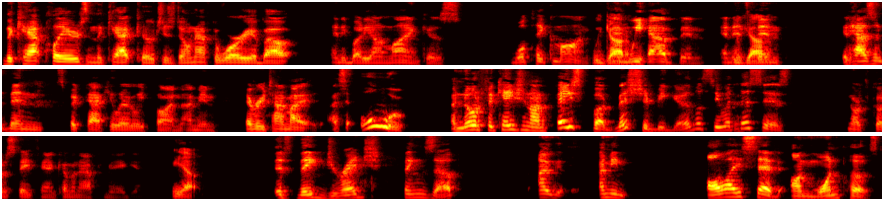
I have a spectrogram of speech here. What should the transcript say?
the cat players and the cat coaches don't have to worry about anybody online because we'll take them on We got and 'em. we have been and it's been it hasn't been spectacularly fun i mean every time i i say oh a notification on facebook this should be good let's see what this is north dakota state fan coming after me again Yeah. it's they dredge things up. I I mean, all I said on one post,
